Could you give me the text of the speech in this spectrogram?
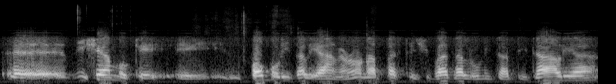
eh, diciamo che il popolo italiano non ha partecipato all'unità d'Italia,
